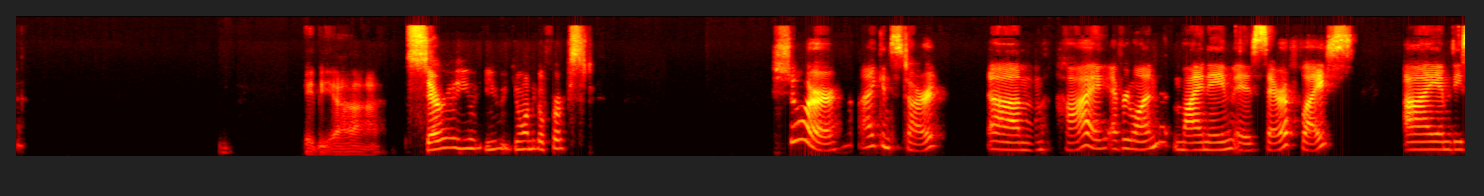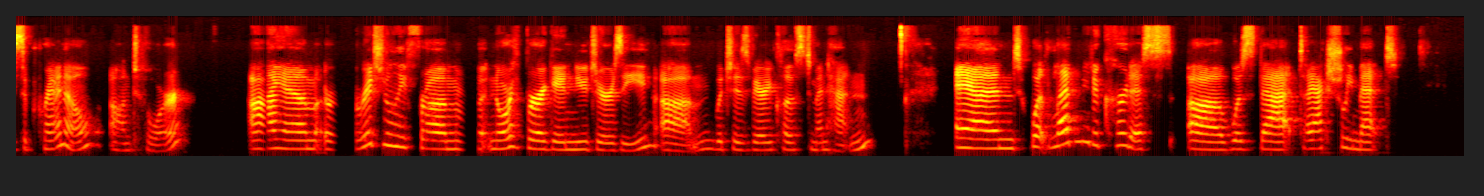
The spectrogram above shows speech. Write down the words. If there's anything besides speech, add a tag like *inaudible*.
Maybe Sarah, you you you want to go first? Sure, I can start. Um, hi, everyone. My name is Sarah Fleiss. I am the soprano on tour. I am originally from North Bergen, New Jersey, um, which is very close to Manhattan. And what led me to Curtis uh, was that I actually met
